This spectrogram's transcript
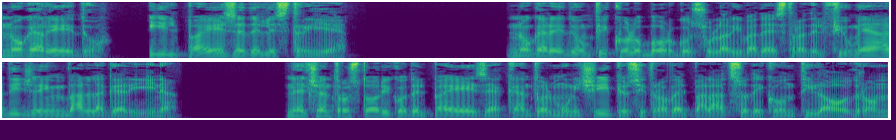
Nogaredo, il paese delle strie. Nogaredo è un piccolo borgo sulla riva destra del fiume Adige in Valla Garina. Nel centro storico del paese, accanto al municipio, si trova il palazzo dei conti Lodron,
